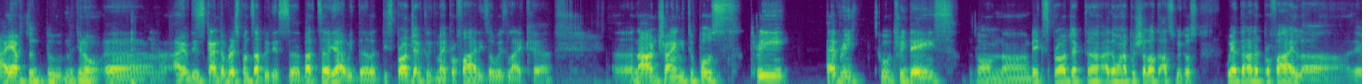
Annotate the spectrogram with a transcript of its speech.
i have to do you know uh, i have this kind of responsibilities uh, but uh, yeah with this project with my profile it's always like now i'm trying to post three every two three days on uh, BX project. Uh, I don't want to push a lot also because we had another profile. Uh, they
